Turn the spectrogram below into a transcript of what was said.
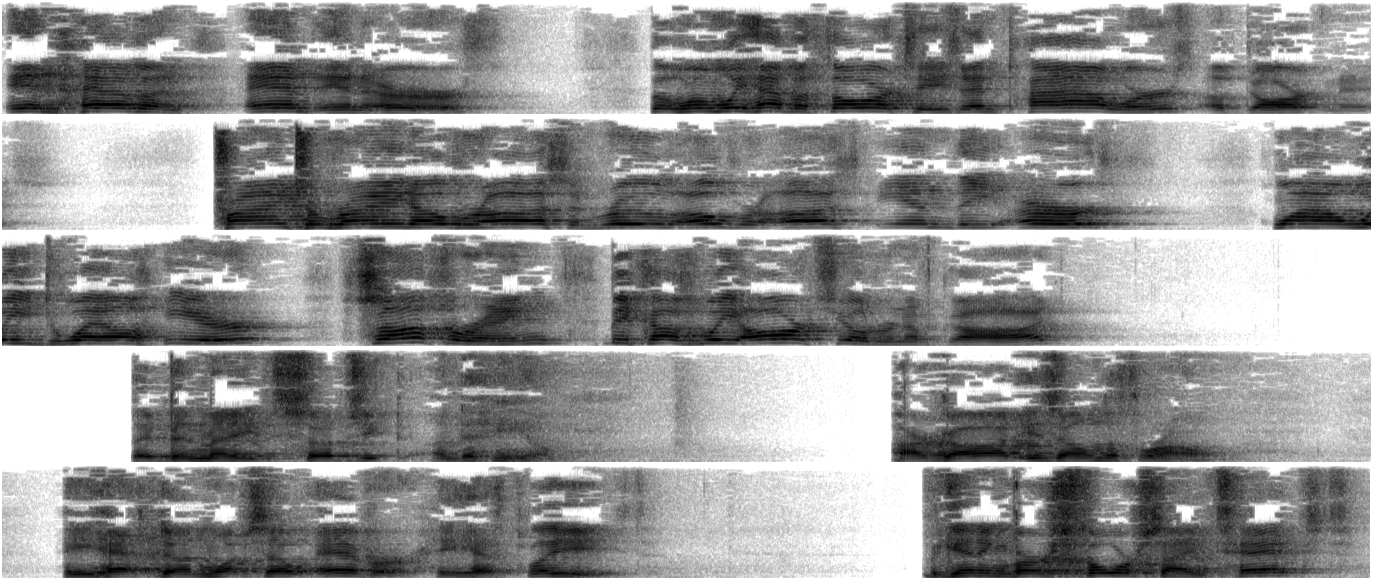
in heaven and in earth. But when we have authorities and powers of darkness trying to reign over us and rule over us in the earth while we dwell here, suffering because we are children of God, they've been made subject unto Him. Our God is on the throne. He hath done whatsoever He hath pleased. Beginning verse 4, same text.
